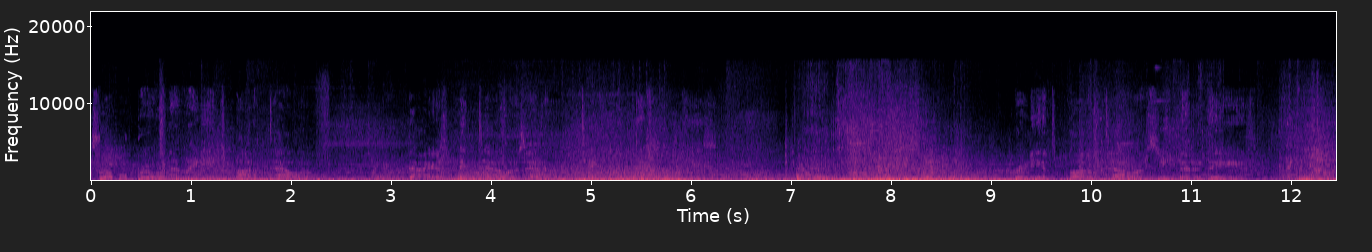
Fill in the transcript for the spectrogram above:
Trouble brewing at Radiant's bottom tower. Dire's mid tower's having technical difficulties. Radiant's bottom tower's seen better days.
